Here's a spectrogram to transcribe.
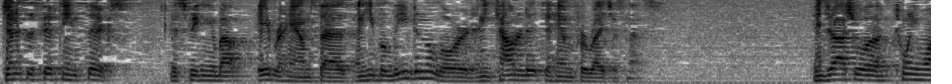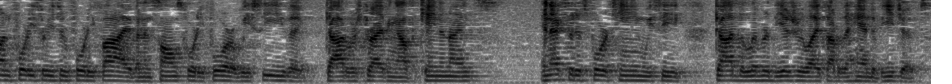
Genesis 15:6 is speaking about Abraham says, And he believed in the Lord, and he counted it to him for righteousness. In Joshua 21, 43 through 45, and in Psalms 44, we see that God was driving out the Canaanites. In Exodus 14, we see God delivered the Israelites out of the hand of Egypt.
